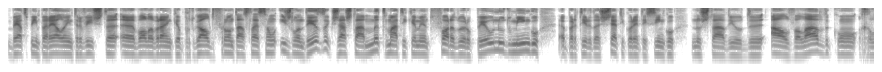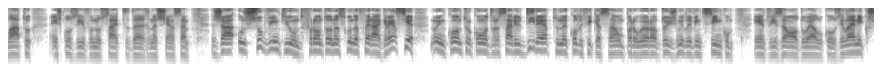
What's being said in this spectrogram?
Beto Pimparella entrevista a Bola Branca Portugal de fronte à seleção islandesa, que já está matematicamente fora do europeu, no domingo, a partir das 7h45, no estádio de Alvalade, com relato exclusivo no site da Renascença. Já os Sub-21 defrontam na segunda-feira a Grécia, no encontro com o adversário direto na qualificação para o Euro 2025. Em divisão ao duelo com os helénicos,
